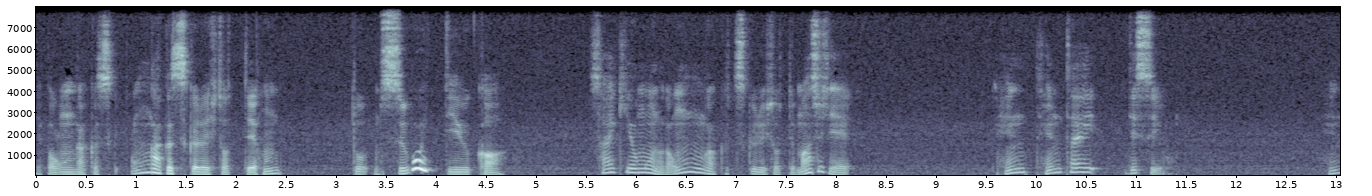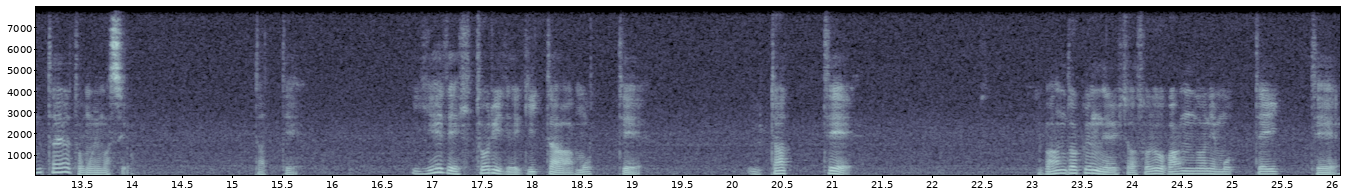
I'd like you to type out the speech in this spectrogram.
やっぱ音楽す音楽作る人ってほんとすごいっていうか最近思うのが音楽作る人ってマジで変変態ですよ。変態だと思いますよ。だって家で一人でギター持って歌ってバンド組んでる人はそれをバンドに持って行って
